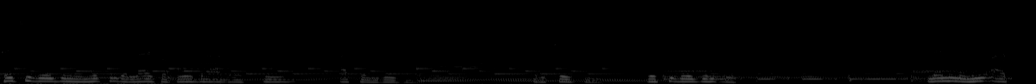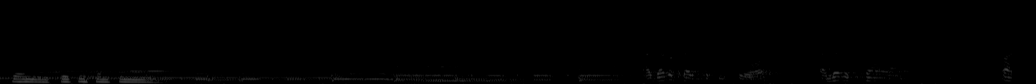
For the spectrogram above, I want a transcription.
Creative aging enriching the lives of older adults through arts Engagement. Education. Creative aging is learning a new art form and creating something new. I never painted before. I never sang. I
